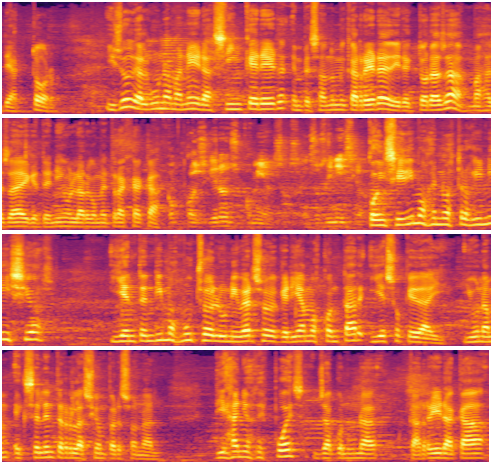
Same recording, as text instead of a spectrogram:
de actor y yo de alguna manera, sin querer, empezando mi carrera de director allá, más allá de que tenía un largometraje acá. Coincidieron en sus comienzos, en sus inicios. Coincidimos en nuestros inicios y entendimos mucho del universo que queríamos contar y eso queda ahí. Y una excelente relación personal. Diez años después, ya con una carrera acá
